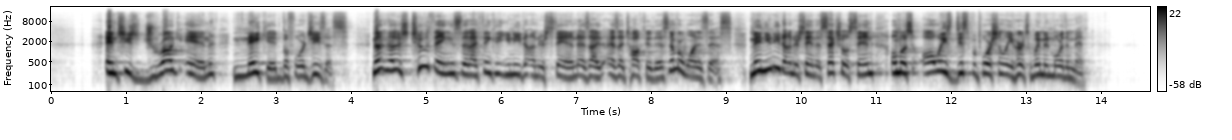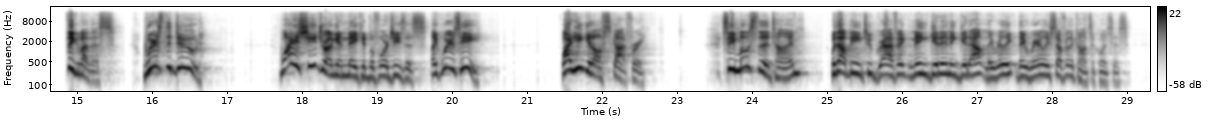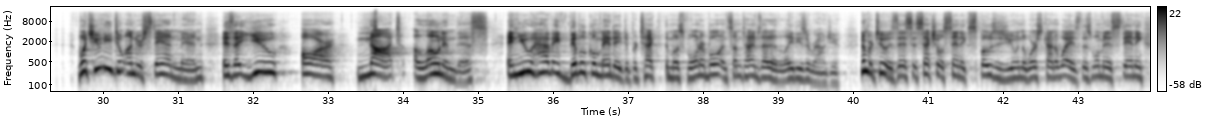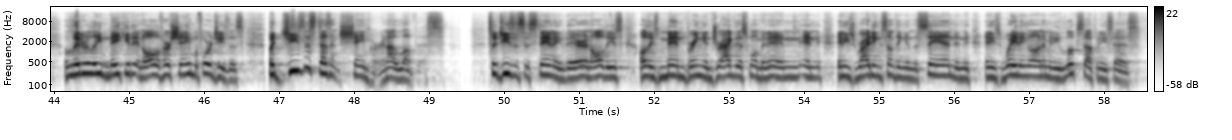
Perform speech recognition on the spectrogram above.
And she's drug in naked before Jesus. Now, now, there's two things that I think that you need to understand as I, as I talk through this. Number one is this men, you need to understand that sexual sin almost always disproportionately hurts women more than men. Think about this. Where's the dude? Why is she drug in naked before Jesus? Like, where's he? Why'd he get off scot free? See, most of the time, Without being too graphic, men get in and get out, and they, really, they rarely suffer the consequences. What you need to understand, men, is that you are not alone in this, and you have a biblical mandate to protect the most vulnerable, and sometimes that are the ladies around you. Number two is this is sexual sin exposes you in the worst kind of ways. This woman is standing literally naked in all of her shame before Jesus, but Jesus doesn't shame her, and I love this. So Jesus is standing there, and all these, all these men bring and drag this woman in, and, and he's writing something in the sand, and, and he's waiting on him, and he looks up and he says,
